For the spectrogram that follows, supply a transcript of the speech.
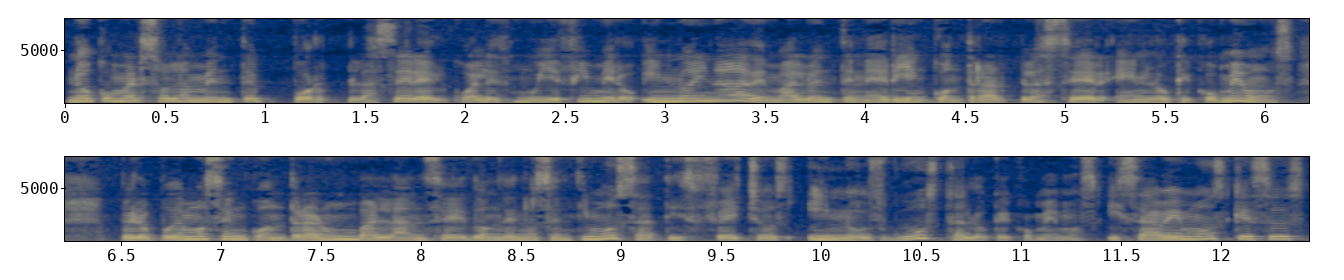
No comer solamente por placer, el cual es muy efímero, y no hay nada de malo en tener y encontrar placer en lo que comemos, pero podemos encontrar un balance donde nos sentimos satisfechos y nos gusta lo que comemos. Y sabemos que eso es,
